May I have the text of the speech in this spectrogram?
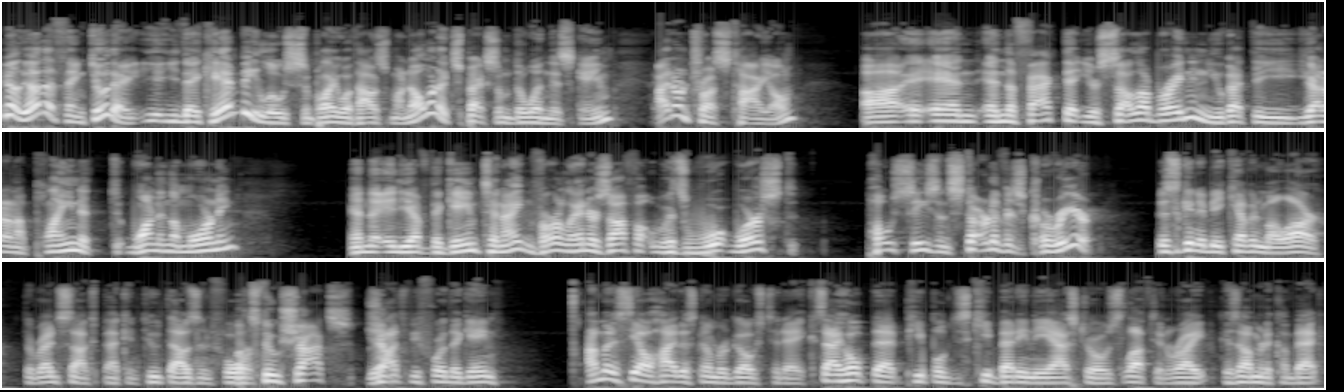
You know the other thing too, they they can be loose and play with Houseman. No one expects them to win this game. I don't trust Taillon. Uh, and and the fact that you're celebrating, you got the you got on a plane at one in the morning, and, the, and you have the game tonight, and Verlander's off his worst postseason start of his career. This is going to be Kevin Millar, the Red Sox back in 2004. Let's do shots. Yeah. shots before the game. I'm going to see how high this number goes today because I hope that people just keep betting the Astros left and right because I'm going to come back.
